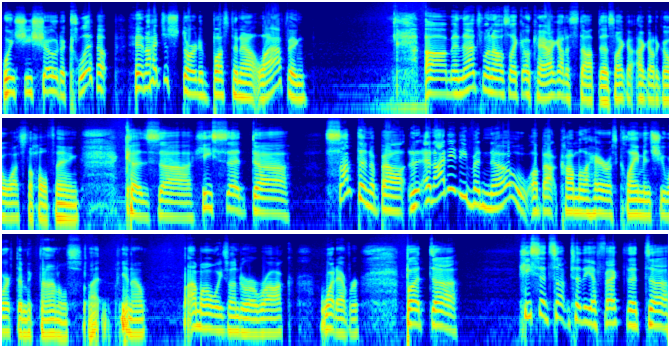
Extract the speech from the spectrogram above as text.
when she showed a clip, and I just started busting out laughing. Um, and that's when I was like, okay, I got to stop this. I got, I got to go watch the whole thing, because uh, he said uh, something about, and I didn't even know about Kamala Harris claiming she worked at McDonald's. I, you know, I'm always under a rock, whatever. But uh, he said something to the effect that. Uh,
